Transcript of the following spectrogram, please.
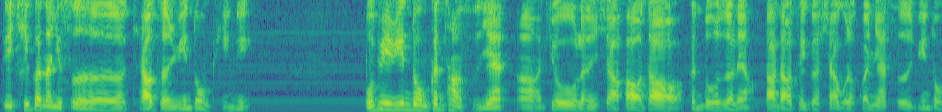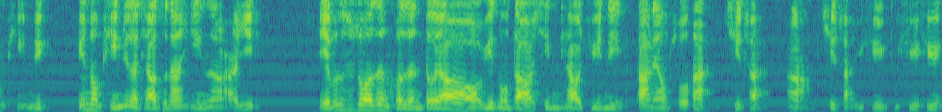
第七个呢，就是调整运动频率，不必运动更长时间啊，就能消耗到更多热量，达到这个效果的关键是运动频率。运动频率的调整呢，因人而异，也不是说任何人都要运动到心跳剧烈、大量出汗、气喘啊、气喘吁吁吁，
